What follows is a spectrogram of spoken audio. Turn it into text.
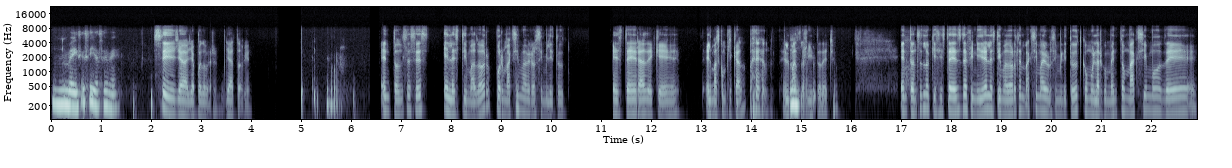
Me dice si ya se ve. Sí, ya, ya puedo ver, ya todo bien. Entonces es el estimador por máxima verosimilitud. Este era de que el más complicado, el más larguito, de hecho. Entonces lo que hiciste es definir el estimador de máxima verosimilitud como el argumento máximo de...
